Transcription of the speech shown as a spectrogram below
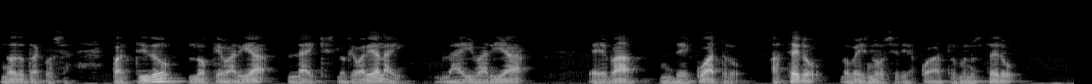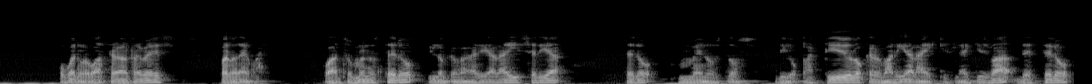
no de otra cosa. Partido lo que varía la x, lo que varía la y la i varía, eh, va de 4 a 0, lo veis, ¿no? Sería 4 menos 0, o bueno, lo voy a hacer al revés, bueno, da igual, 4 menos 0, y lo que varía la i sería 0 menos 2, digo, partido de lo que varía la x, la x va de 0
